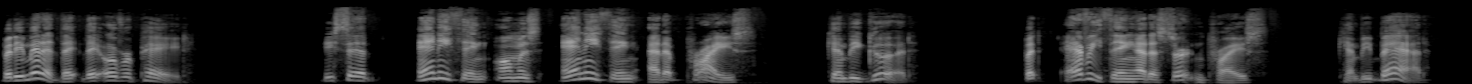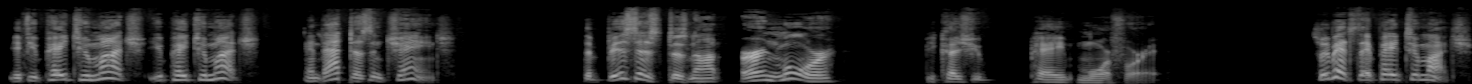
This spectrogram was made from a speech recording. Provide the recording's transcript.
But he admitted they, they overpaid. He said anything, almost anything at a price can be good, but everything at a certain price can be bad. If you pay too much, you pay too much, and that doesn't change. The business does not earn more because you pay more for it. So he admits they paid too much.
